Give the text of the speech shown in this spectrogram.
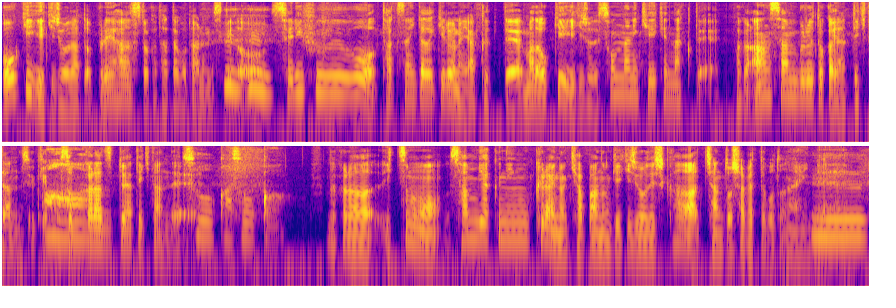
大きい劇場だとプレイハウスとか立ったことあるんですけど、うんうん。セリフをたくさんいただけるような役ってまだ大きい劇場でそんなに経験なくてだからアンサンブルとかやってきたんですよ。結構そっからずっとやってきたんで。そうかそうか。だからいつも300人くらいのキャパの劇場でしかちゃんと喋ったことないんで、うん。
